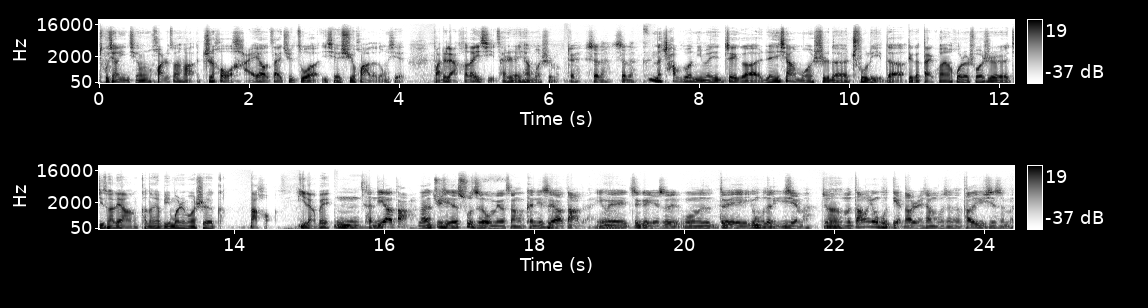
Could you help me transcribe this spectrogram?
图像引擎、画质算法之后，还要再去做一些虚化的东西，把这俩合在一起才是人像模式嘛？对，是的，是的，那差不多，你们这个人像模式的处理的这个带宽或者说是计算量，可能要比默认模式大好一两倍。嗯，肯定要大，然后具体的数值我没有算过，肯定是要大的，因为这个也是我们对用户的理解嘛，就是我们当用户点到人像模式的时候，他的预期是什么？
